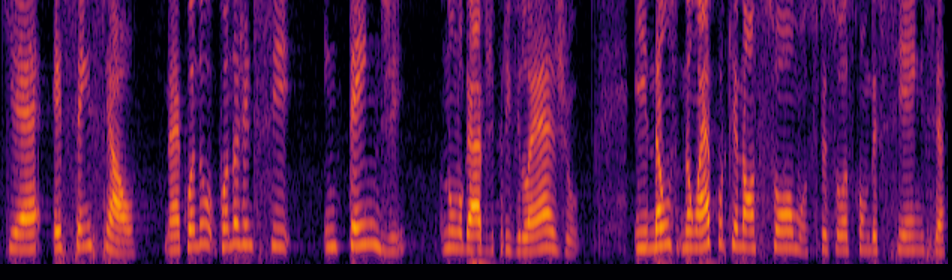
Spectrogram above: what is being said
que é essencial. Né? Quando, quando a gente se entende num lugar de privilégio, e não, não é porque nós somos pessoas com deficiência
